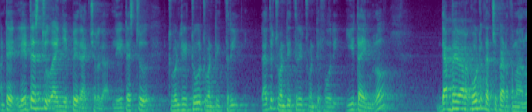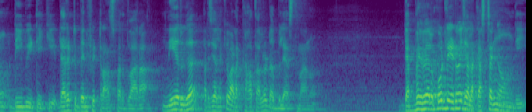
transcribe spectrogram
అంటే లేటెస్ట్ ఆయన చెప్పేది యాక్చువల్గా latest twenty two twenty three లేకపోతే ట్వంటీ త్రీ ట్వంటీ ఫోర్ ఈ టైంలో డెబ్బై వేల కోట్లు ఖర్చు పెడుతున్నాను డీబీటీకి డైరెక్ట్ బెనిఫిట్ ట్రాన్స్ఫర్ ద్వారా నేరుగా ప్రజలకి వాళ్ళ ఖాతాలో డబ్బులు వేస్తున్నాను డెబ్బై వేల కోట్లు వేయడమే చాలా కష్టంగా ఉంది.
